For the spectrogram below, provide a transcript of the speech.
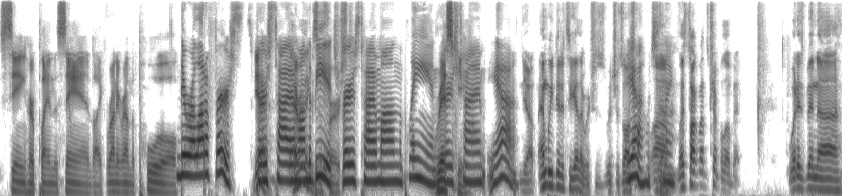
seeing her play in the sand, like running around the pool. There were a lot of firsts. Yeah, first time on the beach, first. first. time on the plane, Risky. first time. Yeah. Yep. And we did it together, which was which was awesome. Yeah, which is Um, nice. Let's talk about the trip a little bit. What has been uh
